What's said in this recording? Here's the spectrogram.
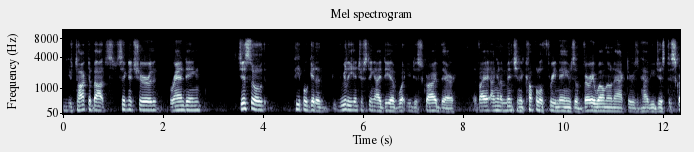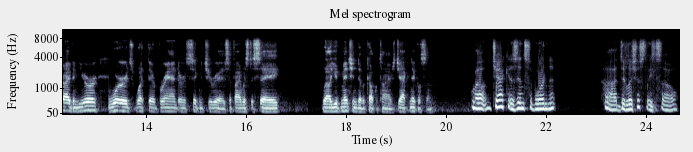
you talked about signature branding, just so people get a really interesting idea of what you described there. If I, I'm going to mention a couple of three names of very well-known actors and have you just describe in your words what their brand or signature is. If I was to say, well, you've mentioned him a couple times, Jack Nicholson. Well, Jack is insubordinate, uh, deliciously so,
